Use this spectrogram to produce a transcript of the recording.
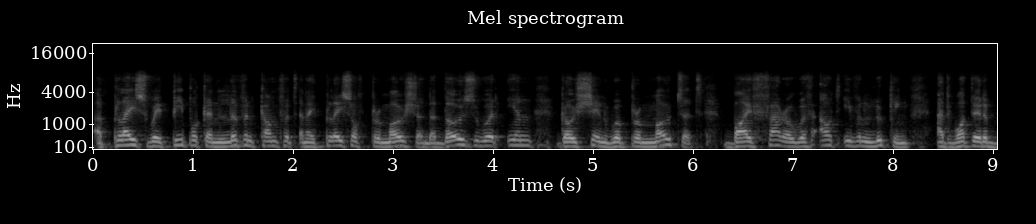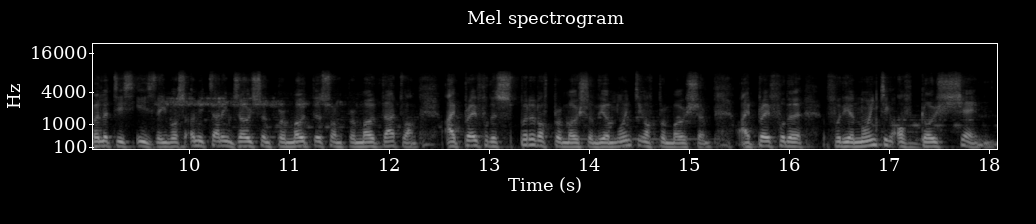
a place where people can live in comfort and a place of promotion. That those who were in Goshen were promoted by Pharaoh without even looking at what their abilities is. He was only telling Joseph, promote this one, promote that one. I pray for the spirit of promotion, the anointing of promotion. I pray for the for the anointing of Goshen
